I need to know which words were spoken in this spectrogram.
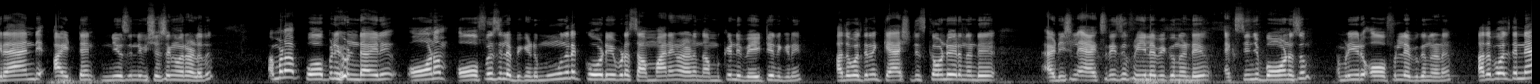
ഗ്രാൻഡ് ഐ ടെൻ ന്യൂസിന്റെ വിശേഷങ്ങൾ പറയാനുള്ളത് നമ്മുടെ പോപ്പുലി ഹുണ്ടായിൽ ഓണം ഓഫീസ് ലഭിക്കുന്നുണ്ട്. മൂന്നര കോടി രൂപയുടെ സമ്മാനങ്ങളാണ് നമുക്ക് വേണ്ടി വെയിറ്റ് ചെയ്ത് നിൽക്കുന്നത് അതുപോലെ തന്നെ ക്യാഷ് ഡിസ്കൗണ്ട് വരുന്നുണ്ട്. അഡീഷണൽ ആക്സറീസ് ഫ്രീ ലഭിക്കുന്നുണ്ട്. എക്സ്ചേഞ്ച് ബോണസും നമ്മൾ ഈ ഒരു ഓഫർ ലഭിക്കുന്നതാണ്. അതുപോലെ തന്നെ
